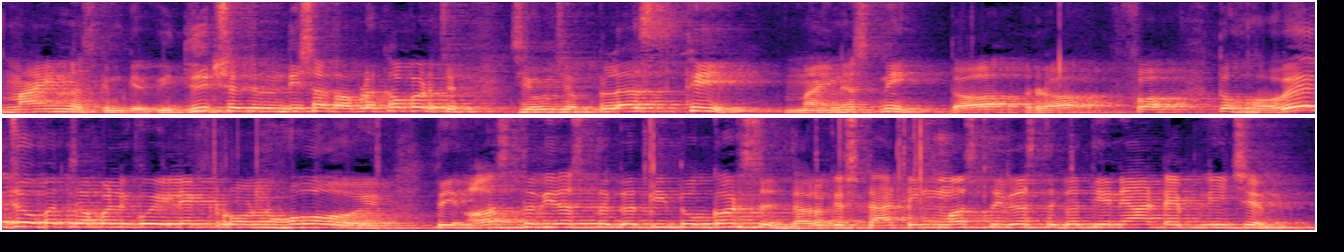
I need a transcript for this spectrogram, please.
માઇનસ કેમ કે વિદ્યુત ક્ષેત્રની દિશા તો આપણે ખબર છે, જેવું છે પ્લસથી માઇનસની તરફ. તો હવે જો બચ્ચા પલ્લી કોઈ ઇલેક્ટ્રોન હોય, તો એ અસ્તવ્યસ્ત ગતિ તો કરશે. ધારો કે સ્ટાર્ટિંગમાં અસ્તવ્યસ્ત ગતિ એની આ ટાઈપની છે.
